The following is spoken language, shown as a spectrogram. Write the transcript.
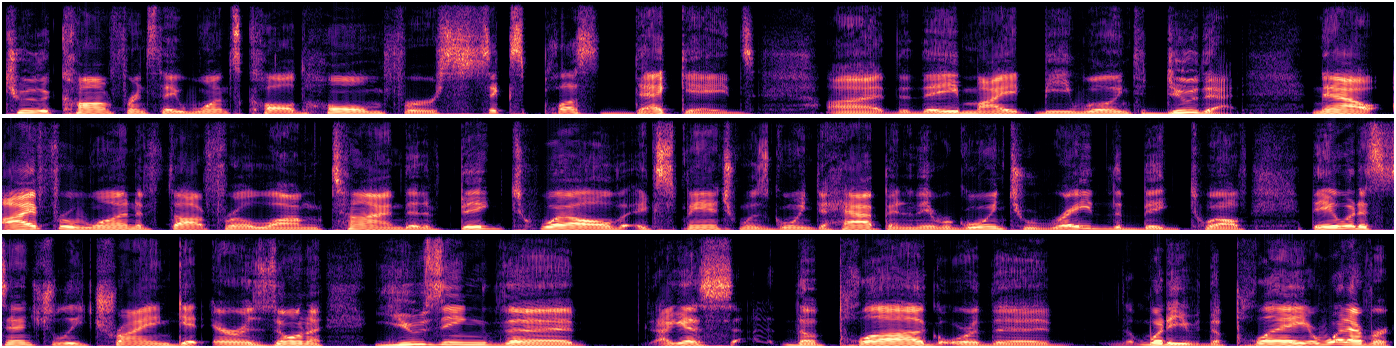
to the conference they once called home for six plus decades, uh, that they might be willing to do that. Now, I, for one, have thought for a long time that if Big 12 expansion was going to happen and they were going to raid the Big 12, they would essentially try and get Arizona using the I guess the plug or the what do you the play or whatever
